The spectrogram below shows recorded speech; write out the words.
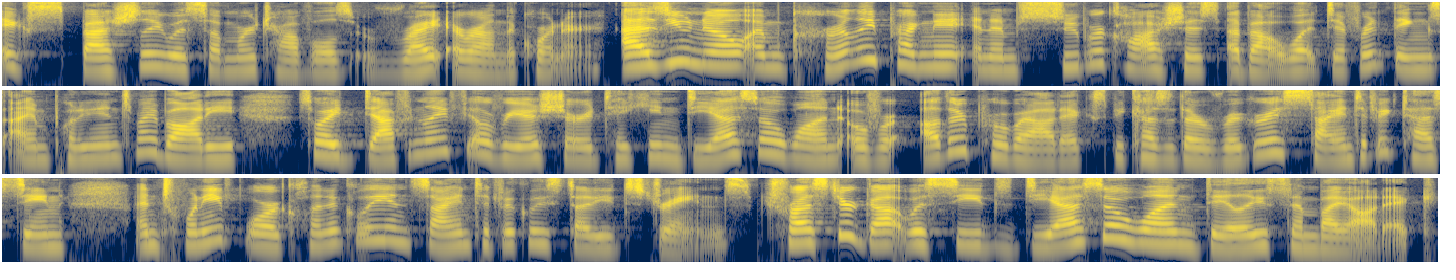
especially with summer travels right around the corner. As you know, I'm currently pregnant and I'm super cautious about what different things I'm putting into my body, so I definitely feel reassured taking DS-01 over other probiotics because of their rigorous scientific testing and 24 clinically and scientifically studied strains. Trust your gut with Seed's DS-01 Daily Symbiotic.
